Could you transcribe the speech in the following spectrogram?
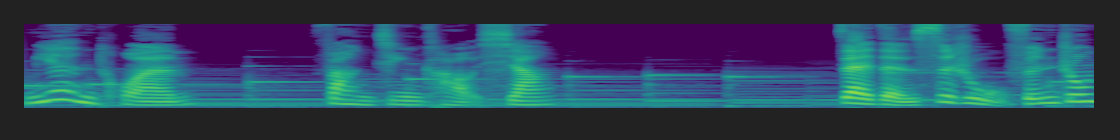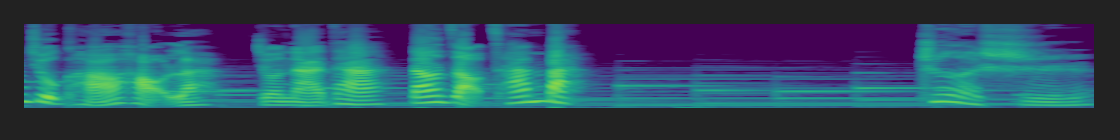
面团，放进烤箱，再等四十五分钟就烤好了，就拿它当早餐吧。这时，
